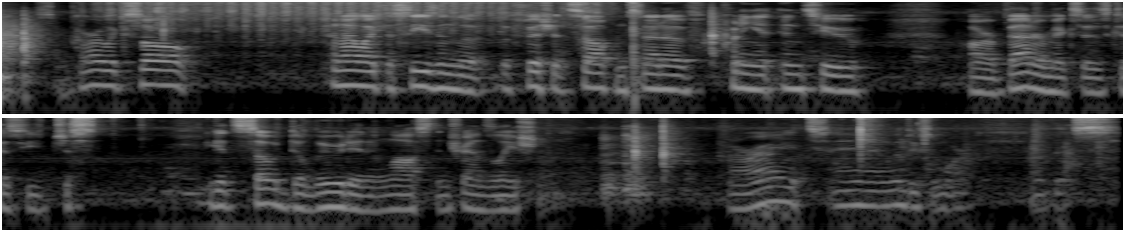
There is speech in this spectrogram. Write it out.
Some garlic salt. And I like to season the, the fish itself instead of putting it into our batter mixes because you just it gets so diluted and lost in translation. All right, and we'll do some more of this.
